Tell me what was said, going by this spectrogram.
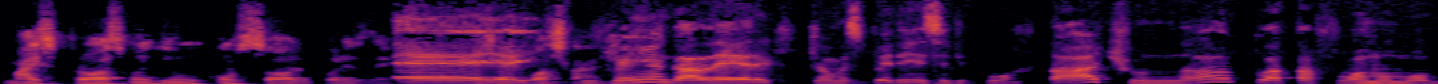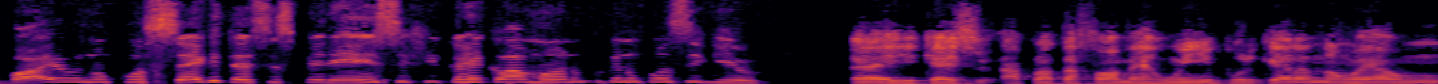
mais próxima de um console, por exemplo. É, e aí tipo, vem a galera que quer uma experiência de portátil na plataforma mobile, não consegue ter essa experiência e fica reclamando porque não conseguiu. É, e que a, a plataforma é ruim porque ela não é um,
